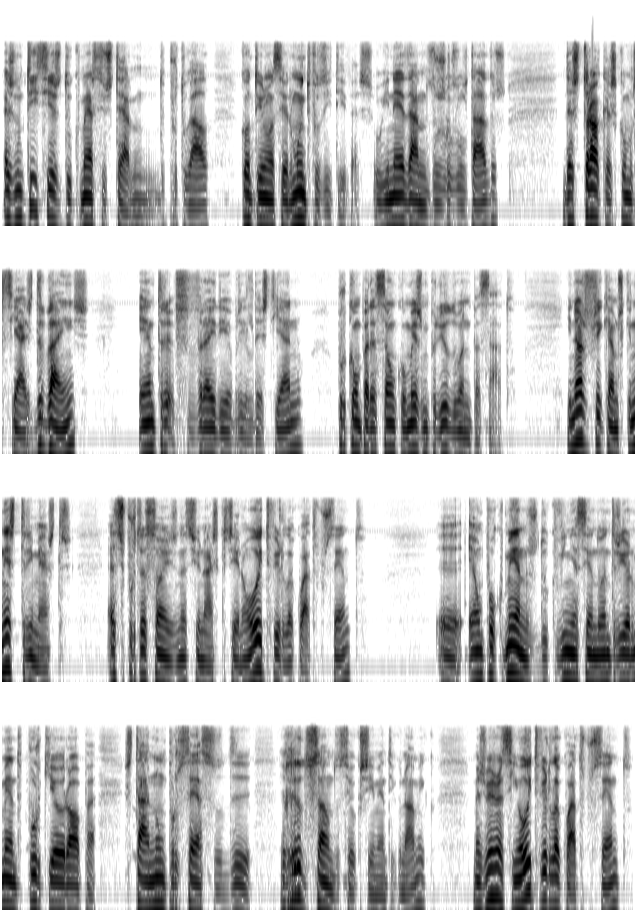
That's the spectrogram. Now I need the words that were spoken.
As notícias do comércio externo de Portugal continuam a ser muito positivas. O INE dá-nos os resultados das trocas comerciais de bens entre fevereiro e abril deste ano, por comparação com o mesmo período do ano passado. E nós verificamos que neste trimestre as exportações nacionais cresceram 8,4%, eh, é um pouco menos do que vinha sendo anteriormente, porque a Europa está num processo de redução do seu crescimento económico mas mesmo assim 8,4%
